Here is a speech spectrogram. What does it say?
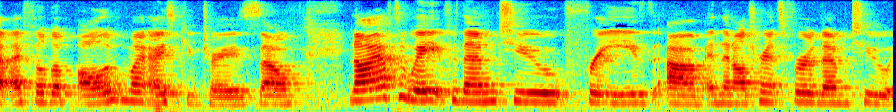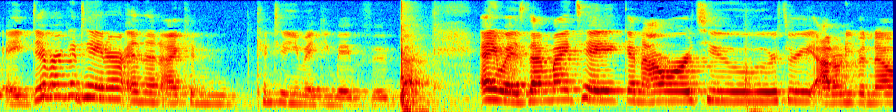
But I filled up all of my ice cube trays. So now I have to wait for them to freeze um, and then I'll transfer them to a different container and then I can continue making baby food. But anyways, that might take an hour or two or three, I don't even know.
